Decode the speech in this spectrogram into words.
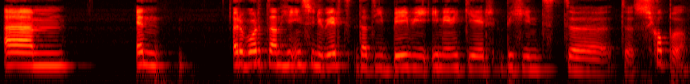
Ehm, en er wordt dan geïnsinueerd dat die baby in één keer begint te, te schoppen.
